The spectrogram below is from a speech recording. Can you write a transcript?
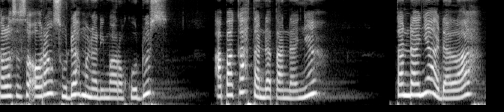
kalau seseorang sudah menerima Roh Kudus? Apakah tanda-tandanya? Tandanya adalah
